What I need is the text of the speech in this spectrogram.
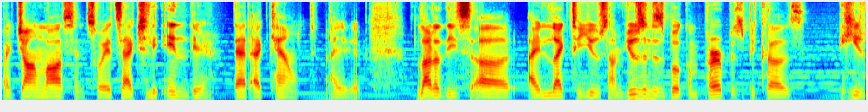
by John Lawson. So it's actually in there, that account. I a lot of these uh, I like to use. I'm using this book on purpose because he's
